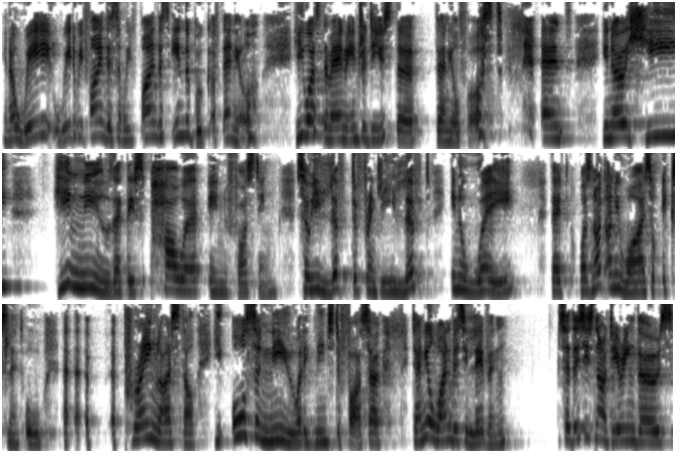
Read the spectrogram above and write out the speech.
You know, where, where do we find this? And we find this in the book of Daniel. He was the man who introduced the Daniel fast. And, you know, he, he knew that there's power in fasting. So he lived differently. He lived in a way that was not only wise or excellent or a, a, a praying lifestyle. He also knew what it means to fast. So Daniel 1 verse 11, so this is now during those,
